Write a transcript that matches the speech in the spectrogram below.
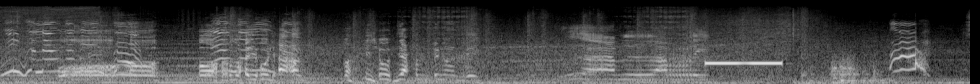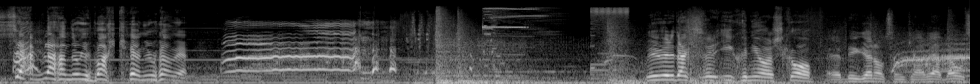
Nisse lämna Nisse! Åh, åh, vad gjorde han? Vad gjorde han för någonting? Jävlar i... Jävlar, han drog i backen. Gjorde han det? Nu är det dags för ingenjörskap. Eh, Bygga något som kan rädda oss.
